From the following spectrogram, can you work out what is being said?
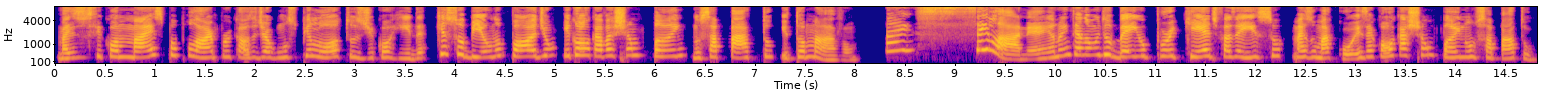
mas isso ficou mais popular por causa de alguns pilotos de corrida que subiam no pódio e colocavam champanhe no sapato e tomavam. Mas sei lá, né? Eu não entendo muito bem o porquê de fazer isso, mas uma coisa é colocar champanhe num sapato,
